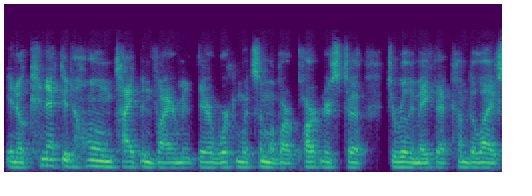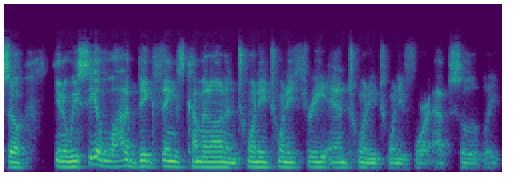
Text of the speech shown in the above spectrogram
you know, connected home type environment there, working with some of our partners to, to really make that come to life. So, you know, we see a lot of big things coming on in 2023 and 2024. Absolutely.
